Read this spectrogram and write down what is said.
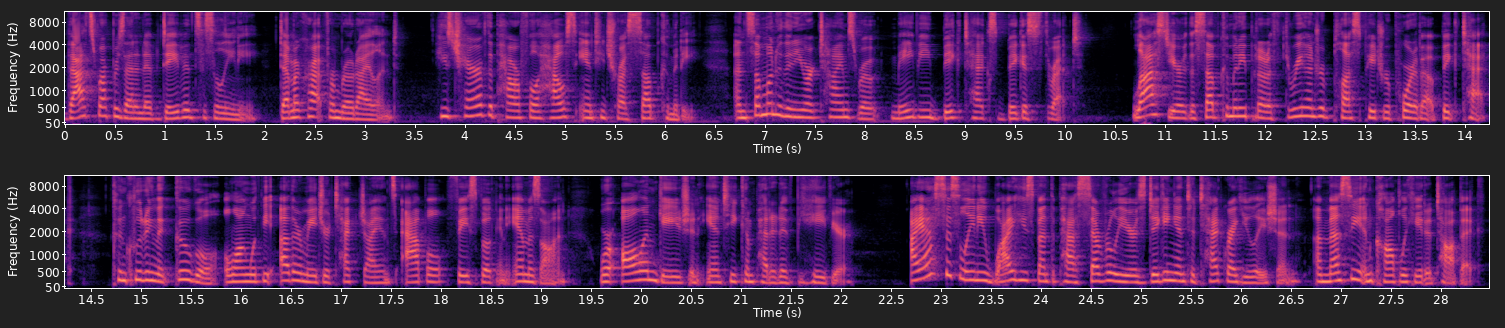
That's Representative David Cicilline, Democrat from Rhode Island. He's chair of the powerful House Antitrust Subcommittee and someone who the New York Times wrote may be big tech's biggest threat. Last year, the subcommittee put out a 300 plus page report about big tech, concluding that Google, along with the other major tech giants Apple, Facebook, and Amazon, were all engaged in anti competitive behavior. I asked Cicilline why he spent the past several years digging into tech regulation, a messy and complicated topic.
